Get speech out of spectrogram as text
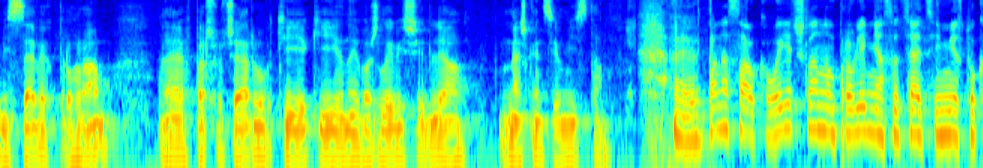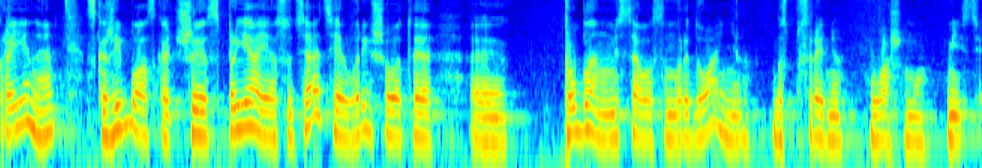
місцевих програм, в першу чергу ті, які є найважливіші для мешканців міста. Пане Савко, ви є членом правління Асоціації міст України. Скажіть, будь ласка, чи сприяє асоціація вирішувати проблему місцевого самоврядування безпосередньо у вашому місті?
